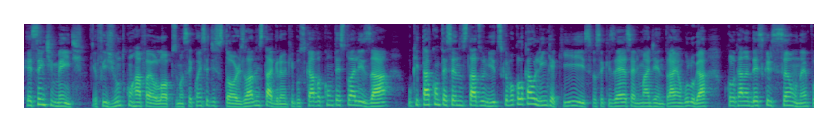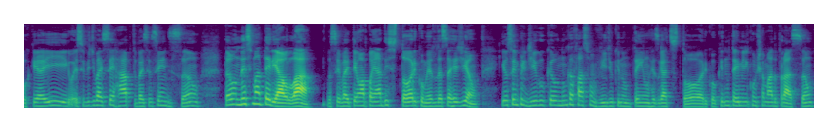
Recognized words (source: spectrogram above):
Recentemente, eu fiz junto com o Rafael Lopes uma sequência de stories lá no Instagram que buscava contextualizar o que está acontecendo nos Estados Unidos, que eu vou colocar o link aqui, se você quiser se animar de entrar em algum lugar, vou colocar na descrição, né? Porque aí esse vídeo vai ser rápido, vai ser sem edição. Então, nesse material lá, você vai ter um apanhado histórico mesmo dessa região. E eu sempre digo que eu nunca faço um vídeo que não tenha um resgate histórico, ou que não termine com um chamado para ação,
